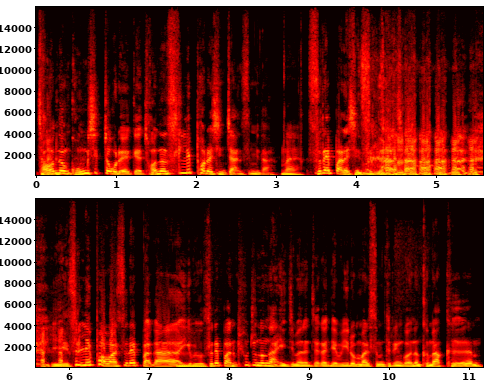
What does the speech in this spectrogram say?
저는 공식적으로 얘기해. 저는 슬리퍼를 신지 않습니다. 네. 스레바를 신습니다. 이 슬리퍼와 스레바가 이게 뭐 스레바는 표준어는 아니지만 제가 이제 뭐 이런 말씀 드린 거는 그만큼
